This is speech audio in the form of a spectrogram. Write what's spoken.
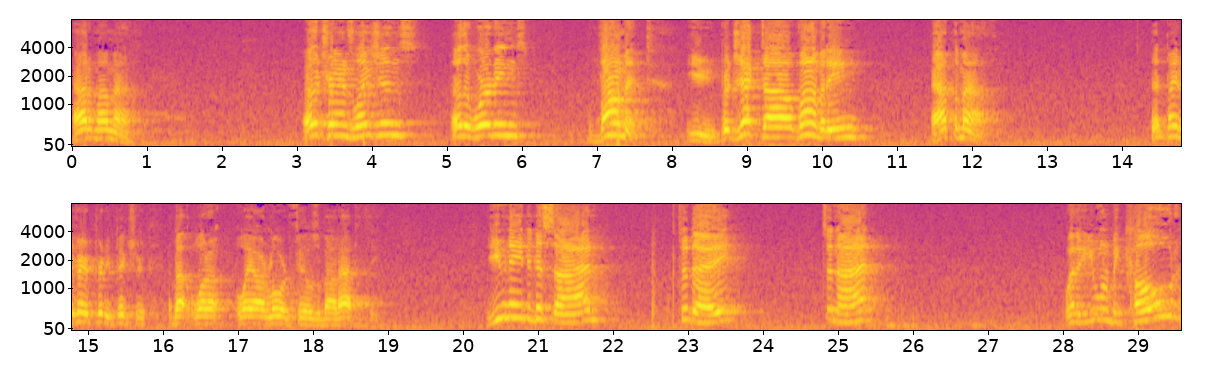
out of my mouth. Other translations, other wordings, vomit you, projectile vomiting out the mouth. Doesn't paint a very pretty picture about what a, way our Lord feels about apathy. You need to decide today, tonight, whether you want to be cold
